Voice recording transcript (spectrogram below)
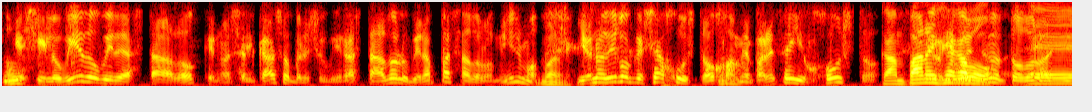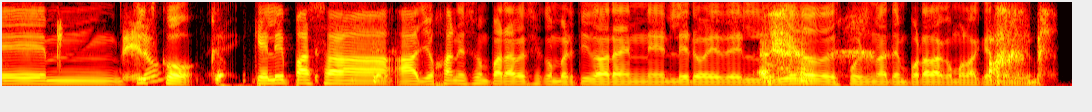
No. Que si el Oviedo hubiera estado, que no es el caso, pero si hubiera estado, le hubiera pasado lo mismo. Bueno. Yo no digo que sea justo, ojo, me parece injusto. Campana y Lo se acabó. Eh, Pero- Chisco, ¿qué le pasa a Johannesson para haberse convertido ahora en el héroe del Oviedo después de una temporada como la que ha tenido?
